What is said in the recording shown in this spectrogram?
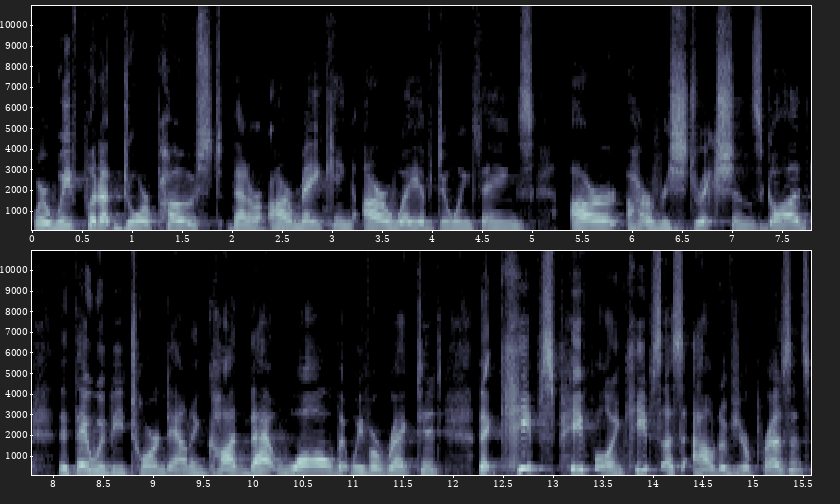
Where we've put up doorposts that are our making, our way of doing things, our, our restrictions, God, that they would be torn down. And God, that wall that we've erected that keeps people and keeps us out of your presence,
